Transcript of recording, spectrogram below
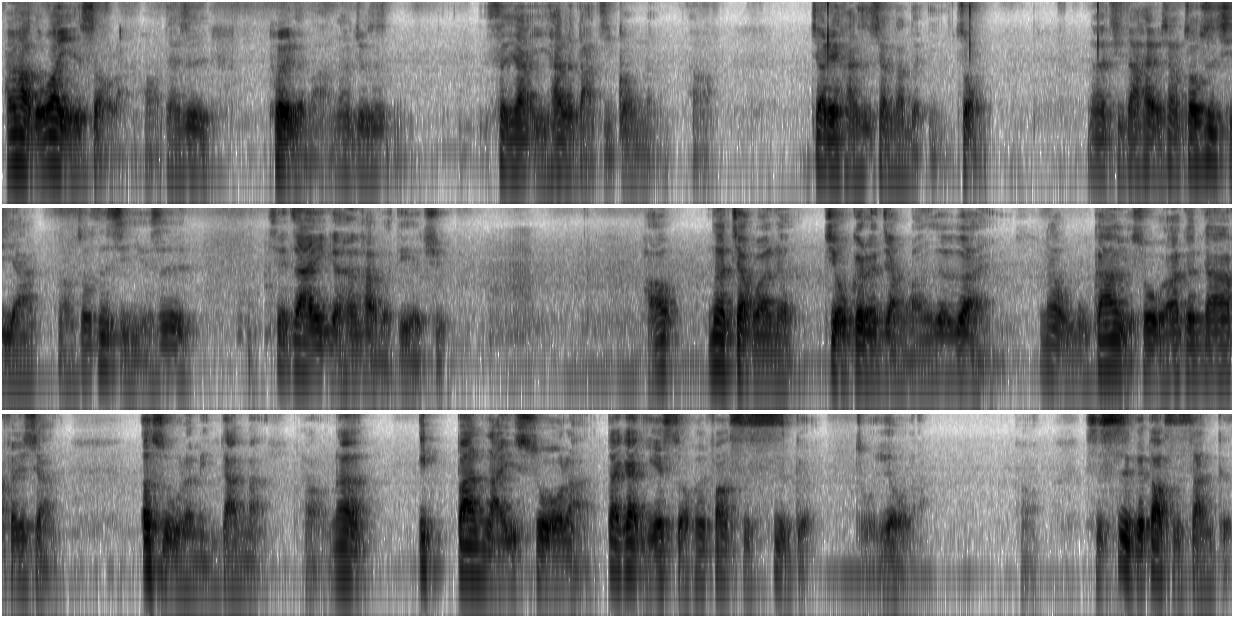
很好的外野手了，哦，但是退了嘛，那就是剩下以他的打击功能啊，教练还是相当的倚重。那其他还有像周思齐啊，啊，周思齐也是现在一个很好的 DH。好，那讲完了，九个人讲完了，对不对？那我刚刚也说我要跟大家分享二十五人名单嘛，好，那一般来说啦，大概野手会放十四个左右了，好，十四个到十三个，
